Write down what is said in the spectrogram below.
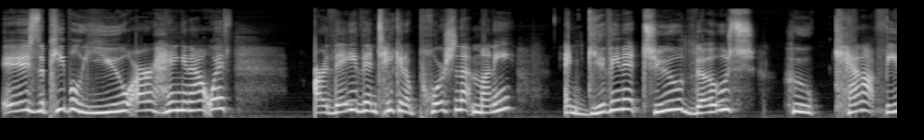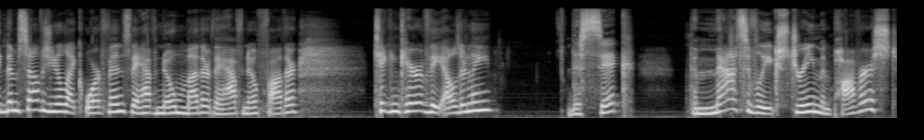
Is the people you are hanging out with, are they then taking a portion of that money and giving it to those who cannot feed themselves, you know, like orphans, they have no mother, they have no father, taking care of the elderly, the sick, the massively extreme impoverished,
